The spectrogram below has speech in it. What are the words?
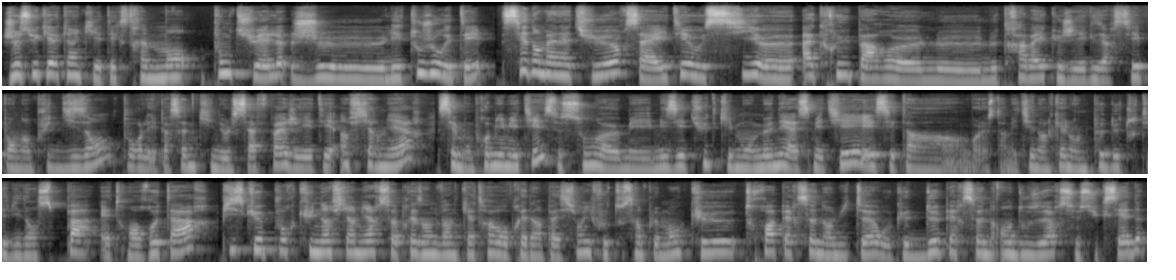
je suis quelqu'un qui est extrêmement ponctuel, je l'ai toujours été. C'est dans ma nature, ça a été aussi euh, accru par euh, le, travail que j'ai exercé pendant plus de 10 ans. Pour les personnes qui ne le savent pas, j'ai été infirmière. C'est mon premier métier, ce sont euh, mes, études qui m'ont mené à ce métier et c'est un, voilà, c'est un métier dans lequel on ne peut de toute évidence pas être en retard, puisque pour qu'une infirmière soit présente 24 heures auprès d'un patient, il faut tout simplement que 3 personnes en 8 heures ou que 2 personnes personnes en 12 heures se succèdent.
